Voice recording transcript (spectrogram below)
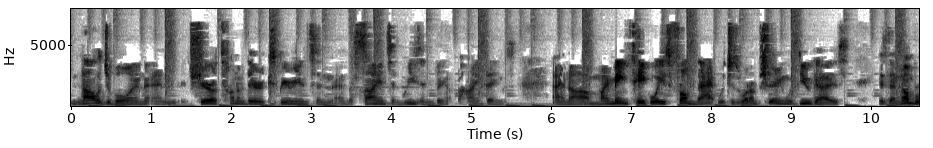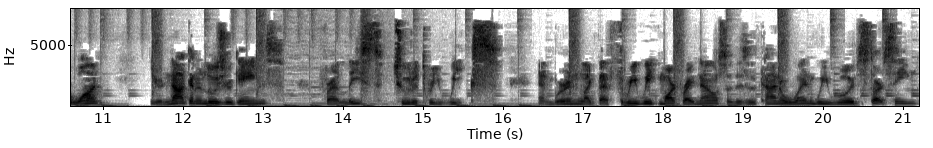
knowledgeable and, and share a ton of their experience and, and the science and reason behind things. And um, my main takeaways from that which is what i'm sharing with you guys is that number one you're not going to lose your gains for at least two to three weeks. And we're in like that three week mark right now so this is kind of when we would start seeing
